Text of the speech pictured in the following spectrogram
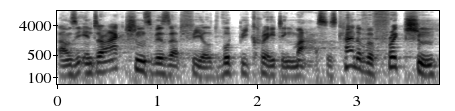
um, the interactions with that field would be creating mass. It's kind of a friction,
